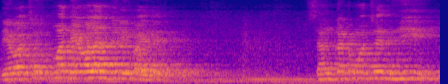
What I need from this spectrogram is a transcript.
देवाची उपमा देवालाच दिली पाहिजे. संकटमोचन ही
